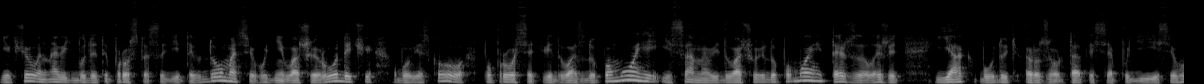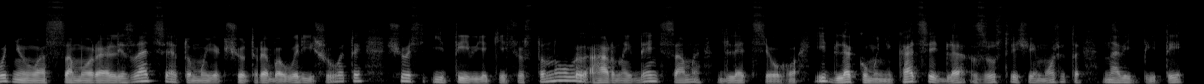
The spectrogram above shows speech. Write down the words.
Якщо ви навіть будете просто сидіти вдома, сьогодні ваші родичі обов'язково попросять від вас допомоги, і саме від вашої допомоги теж залежить, як будуть розгортатися події. Сьогодні у вас самореалізація, тому якщо треба вирішувати щось, іти в якісь установи, гарний день саме для цього. І для комунікації, для зустрічей можете навіть піти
